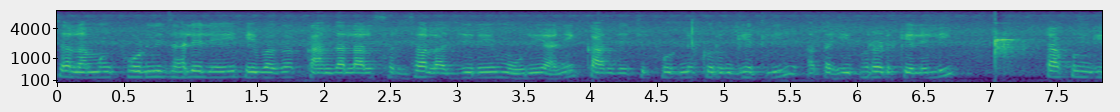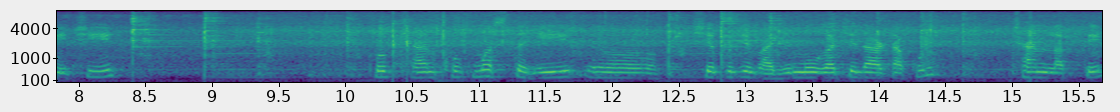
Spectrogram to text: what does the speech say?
चला मग फोडणी झालेली आहे. हे बघा कांदा लालसर झाला. जिरे मोहरी आणि कांद्याची फोडणी करून घेतली. आता ही भरड केलेली टाकून घ्यायची खूप छान खूप मस्त ही शेपूची भाजी. मुगाची डाळ टाकून छान लागते.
